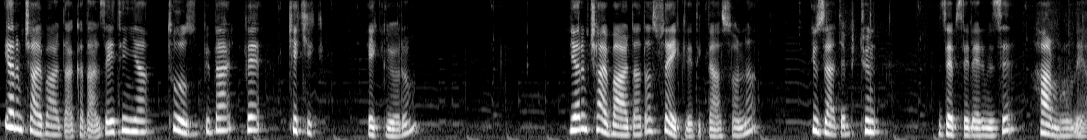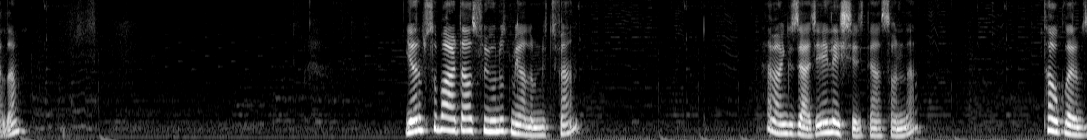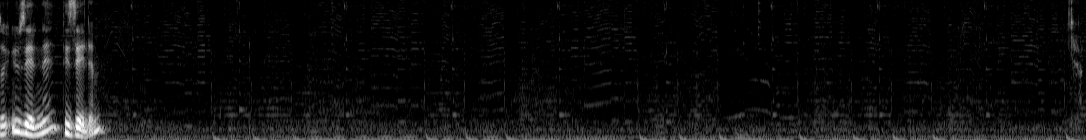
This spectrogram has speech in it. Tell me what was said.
Yarım çay bardağı kadar zeytinyağı, tuz, biber ve kekik ekliyorum. Yarım çay bardağı da su ekledikten sonra güzelce bütün zebzelerimizi harmanlayalım. Yarım su bardağı suyu unutmayalım lütfen. Hemen güzelce yerleştirdikten sonra tavuklarımızı üzerine dizelim.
